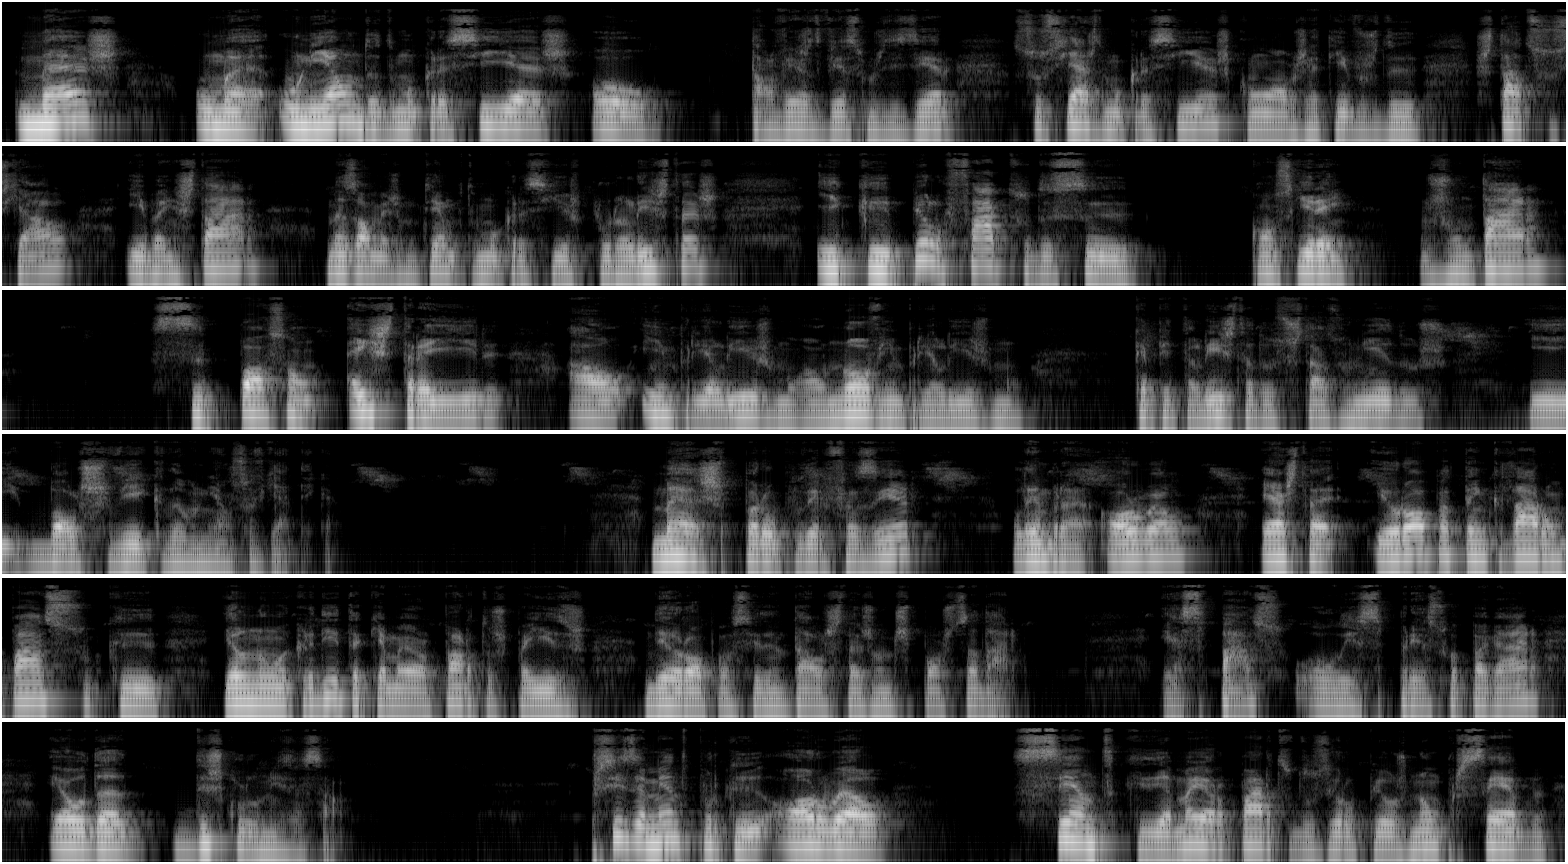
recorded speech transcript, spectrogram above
mas uma união de democracias, ou talvez devêssemos dizer, sociais-democracias, com objetivos de Estado social e bem-estar, mas ao mesmo tempo democracias pluralistas, e que, pelo facto de se conseguirem juntar, se possam extrair ao imperialismo, ao novo imperialismo capitalista dos Estados Unidos e bolchevique da União Soviética. Mas, para o poder fazer, lembra Orwell, esta Europa tem que dar um passo que ele não acredita que a maior parte dos países da Europa Ocidental estejam dispostos a dar. Esse passo, ou esse preço a pagar, é o da descolonização. Precisamente porque Orwell sente que a maior parte dos europeus não percebe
